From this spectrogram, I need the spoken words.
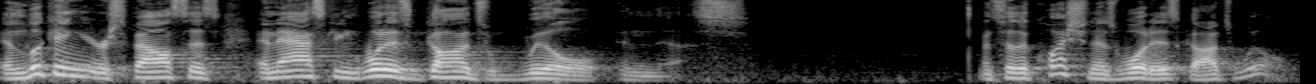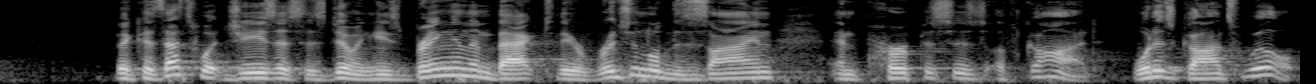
and looking at your spouses and asking, What is God's will in this? And so the question is, What is God's will? Because that's what Jesus is doing. He's bringing them back to the original design and purposes of God. What is God's will?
